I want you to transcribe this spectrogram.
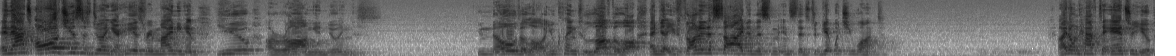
And that's all Jesus is doing here. He is reminding him, You are wrong in doing this. You know the law. You claim to love the law, and yet you've thrown it aside in this instance to get what you want. I don't have to answer you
